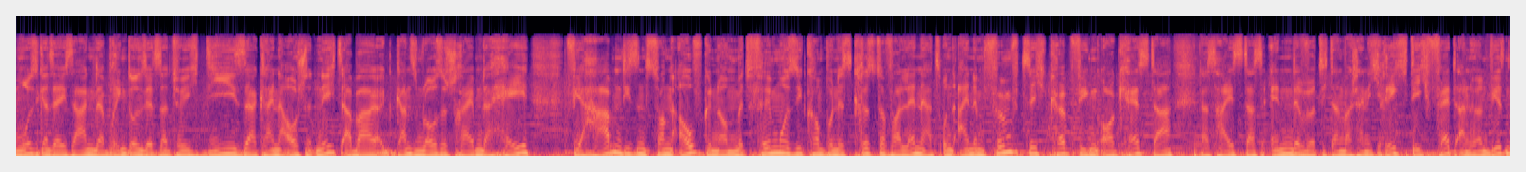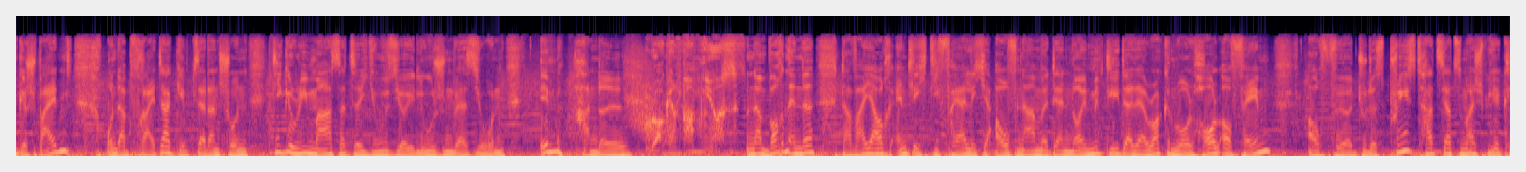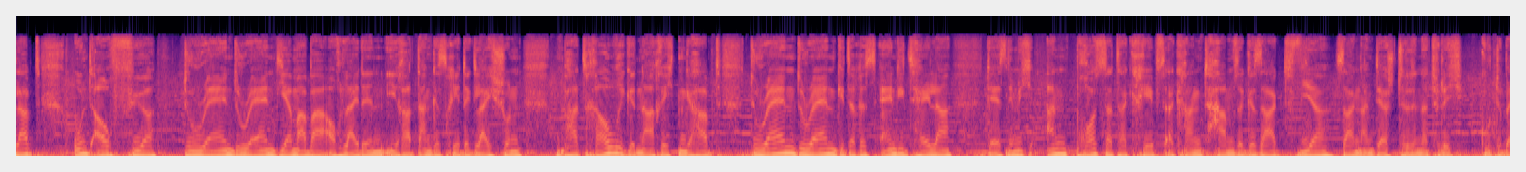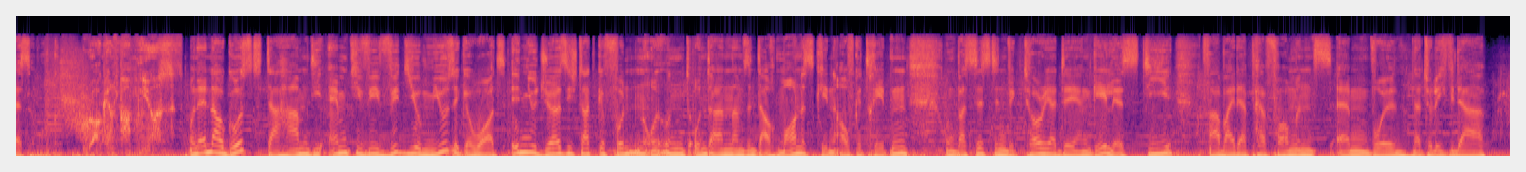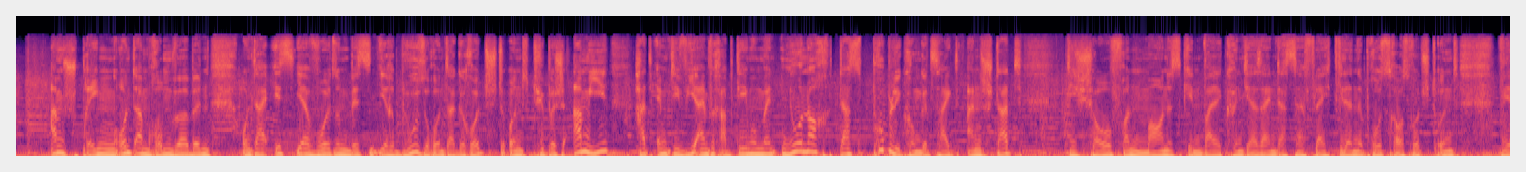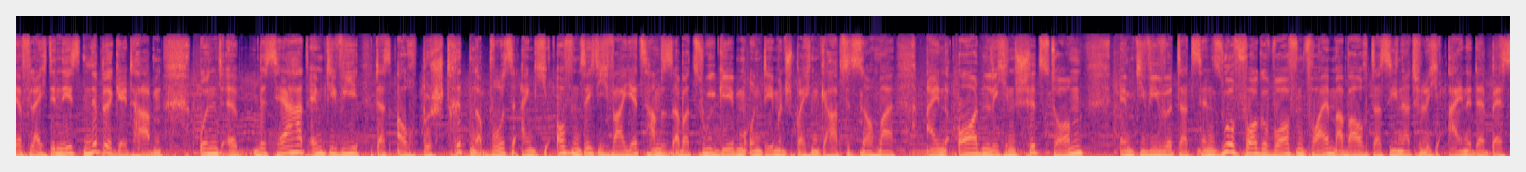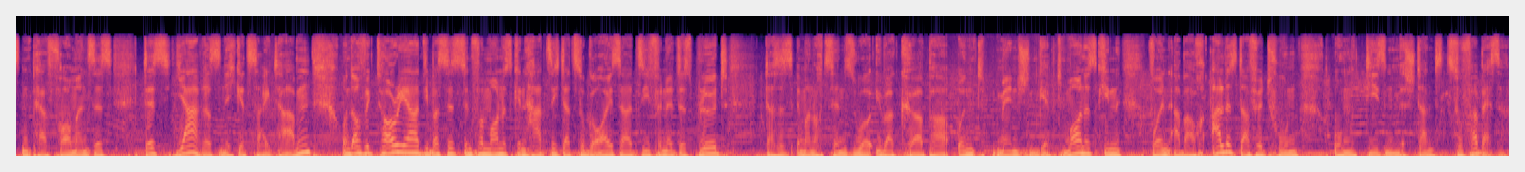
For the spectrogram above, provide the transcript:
Muss ich ganz ehrlich sagen, da bringt uns jetzt natürlich dieser kleine Ausschnitt nichts, aber Guns N' Roses schreiben da, hey, wir haben diesen Song aufgenommen mit Filmmusikkomponist Christopher Lennart und einem 50-köpfigen Orchester. Das heißt, das Ende wird sich dann wahrscheinlich richtig fett anhören. Wir sind gespannt und ab Freitag gibt es ja dann schon die geremasterte Use Your Illusion Version im Handel. Rock'n'Pop News. Und am Wochenende, da war ja auch endlich die feierliche Aufnahme der neuen Mitglieder der Rock'n'Roll Hall of Fame. Auch für Judas Priest hat es ja zum Beispiel geklappt geklappt und auch für Duran Duran. Die haben aber auch leider in ihrer Dankesrede gleich schon ein paar traurige Nachrichten gehabt. Duran Duran Gitarrist Andy Taylor, der ist nämlich an Prostatakrebs erkrankt, haben sie gesagt. Wir sagen an der Stelle natürlich gute Besserung. Rock'n'Pop News. Und Ende August, da haben die MTV Video Music Awards in New Jersey stattgefunden und, und unter anderem sind da auch Måneskin aufgetreten und Bassistin Victoria De Angelis, die war bei der Performance ähm, wohl natürlich wieder am Springen und am Rumwirbeln und da ist ihr wohl so ein bisschen ihre Bluse runtergerutscht und typisch Ami hat MTV einfach ab dem Moment nur noch das Publikum gezeigt, anstatt die Show von Måneskin, weil könnte ja sein, dass da vielleicht wieder eine Brust rausrutscht und wir vielleicht den nächsten Nipplegate haben. Und äh, bisher hat MTV das auch bestritten, obwohl es eigentlich offensichtlich war. Jetzt haben sie es aber zugegeben und dementsprechend gab es jetzt nochmal einen ordentlichen Shitstorm. MTV wird da Zensur vorgeworfen, vor allem aber auch, dass sie natürlich eine der besten Performances des Jahres nicht gezeigt haben. Und auch Victoria, die Bassistin von Måneskin, hat sich dazu geäußert. Sie findet es blöd, dass es immer noch Zensur über Körper und Menschen gibt. Måneskin wollen aber auch alles dafür tun, um diesen Missstand zu verbessern.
